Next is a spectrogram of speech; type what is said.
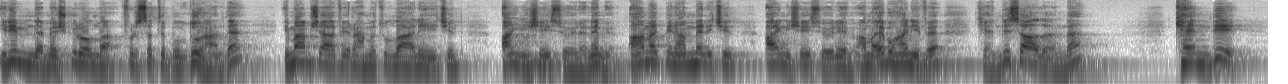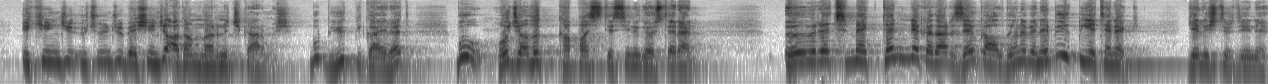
ilimle meşgul olma fırsatı bulduğu halde İmam Şafii rahmetullahi aleyh için aynı şey söylenemiyor. Ahmet bin Hanbel için aynı şey söyleyemiyor. Ama Ebu Hanife kendi sağlığında kendi ikinci, üçüncü, beşinci adamlarını çıkarmış. Bu büyük bir gayret. Bu hocalık kapasitesini gösteren, öğretmekten ne kadar zevk aldığını ve ne büyük bir yetenek geliştirdiğini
